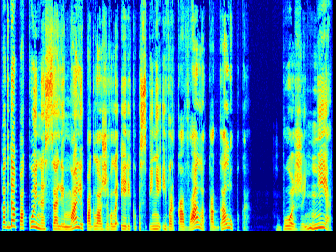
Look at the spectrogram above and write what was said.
когда покойная Салли Мали поглаживала Эрика по спине и ворковала, как голубка. Боже, нет!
